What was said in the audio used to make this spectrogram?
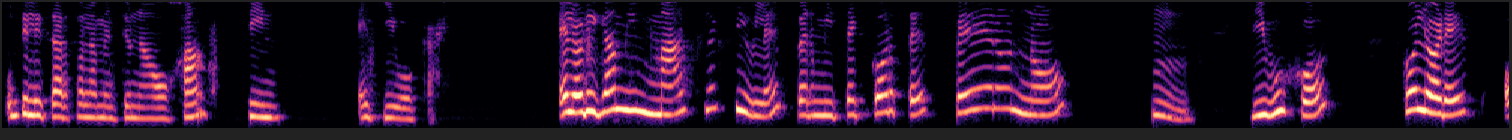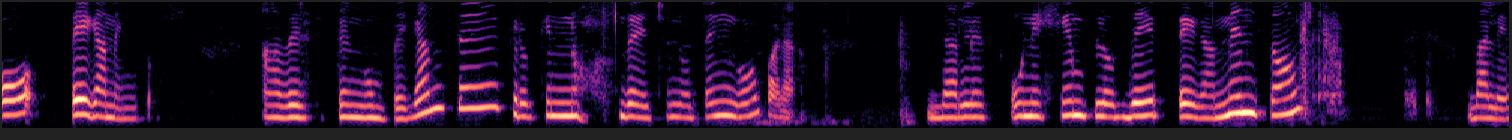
utilizar solamente una hoja sin equivocarse. El origami más flexible permite cortes, pero no hmm, dibujos, colores o pegamentos. A ver si tengo un pegante. Creo que no, de hecho no tengo para darles un ejemplo de pegamento. Vale.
